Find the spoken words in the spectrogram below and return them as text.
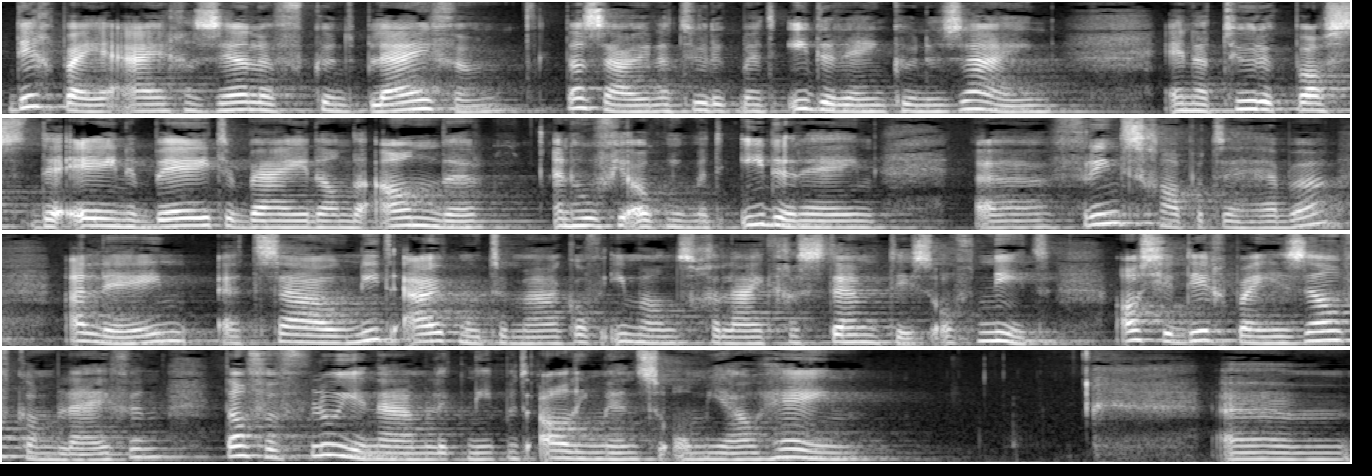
dicht bij je eigen zelf kunt blijven. Dan zou je natuurlijk met iedereen kunnen zijn. En natuurlijk past de ene beter bij je dan de ander. En hoef je ook niet met iedereen uh, vriendschappen te hebben. Alleen het zou niet uit moeten maken of iemand gelijkgestemd is of niet. Als je dicht bij jezelf kan blijven, dan vervloei je namelijk niet met al die mensen om jou heen. Um,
